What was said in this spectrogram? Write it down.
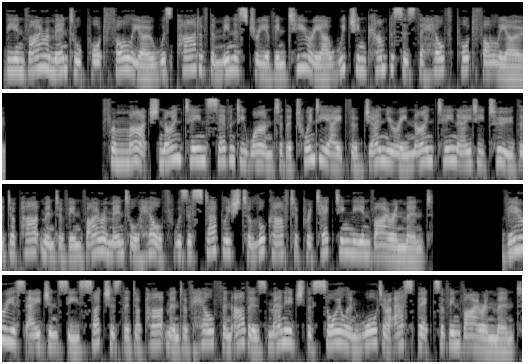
the environmental portfolio was part of the Ministry of Interior which encompasses the health portfolio. From March 1971 to 28 January 1982 the Department of Environmental Health was established to look after protecting the environment. Various agencies such as the Department of Health and others manage the soil and water aspects of environment.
